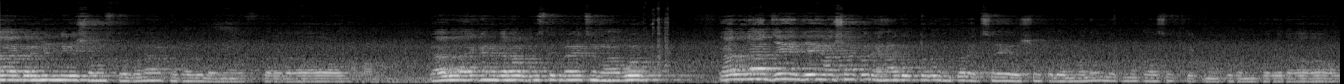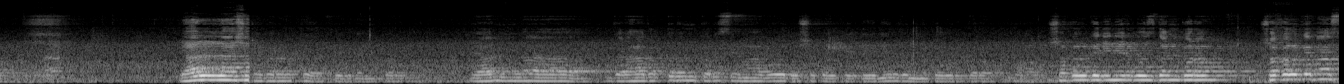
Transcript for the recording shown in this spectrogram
দয়া করে জিন্দিগির সমস্ত গুণা কথাগুলো মাফ করে দাও। আল্লাহ এখানে যারা উপস্থিত রয়েছে মাহবুব আল্লাহ যে যে আশা করে হাত উত্তোলন করেছে সকলের মনোন্নত মুখাসুক ঠিকমতো পূরণ করে দাও আল্লাহ সেটা করার তৌফিক দান করো আল্লাহ যারা হাত উত্তোলন করেছে মাহবুদ সকলকে দিনের জন্য কবুল করো সকলকে দিনের বোঝ দান করো সকলকে পাঁচ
